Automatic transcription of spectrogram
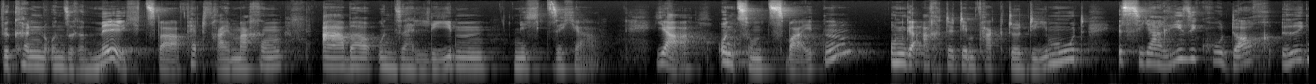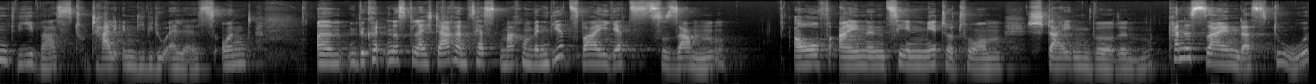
wir können unsere Milch zwar fettfrei machen, aber unser Leben nicht sicher. Ja, und zum Zweiten, ungeachtet dem Faktor Demut, ist ja Risiko doch irgendwie was total Individuelles. Und ähm, wir könnten es vielleicht daran festmachen, wenn wir zwei jetzt zusammen auf einen 10-Meter-Turm steigen würden, kann es sein, dass du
